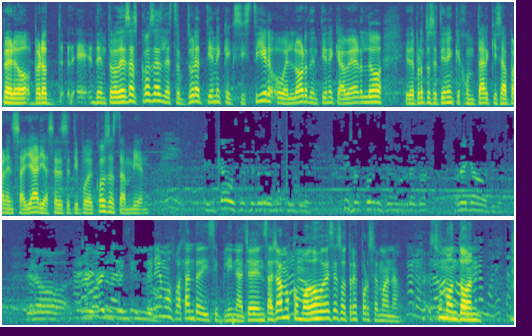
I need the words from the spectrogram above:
pero, pero eh, dentro de esas cosas la estructura tiene que existir o el orden tiene que haberlo y de pronto se tienen que juntar quizá para ensayar y hacer ese tipo de cosas también. El caos es el orden re, re caóticos. Pero hay- tenemos, hay un sentido. tenemos bastante disciplina, che. Ensayamos como dos veces o tres por semana. Claro, el es un montón. No nos molesta el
